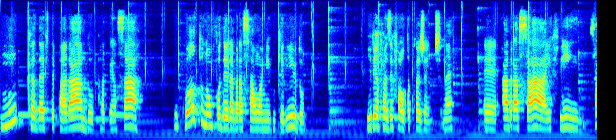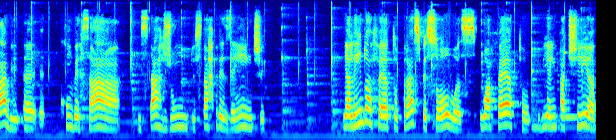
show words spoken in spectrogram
nunca deve ter parado para pensar o quanto não poder abraçar um amigo querido iria fazer falta para a gente, né? É, abraçar, enfim, sabe? É, é, conversar, estar junto, estar presente. E além do afeto para as pessoas, o afeto e a empatia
